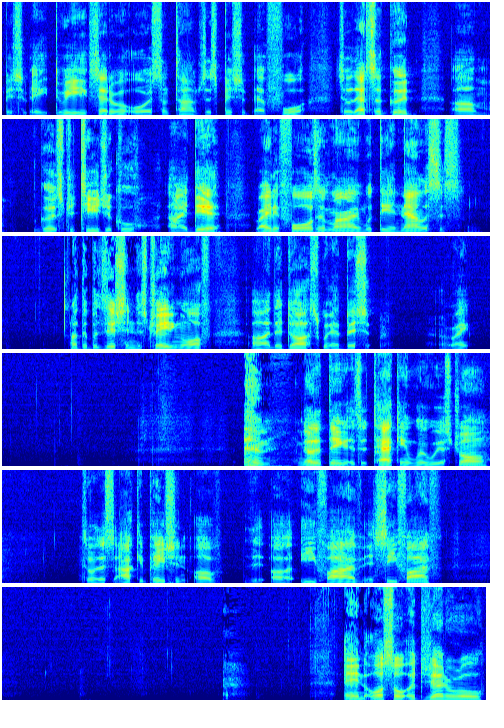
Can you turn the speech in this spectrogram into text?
bishop a3, etc. or sometimes this bishop f4. So that's a good, um, good strategical idea, right? It falls in line with the analysis of the position is trading off uh, the dark square bishop. All right. Another thing is attacking where we're strong. So that's occupation of the uh, E5 and C5. And also a general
